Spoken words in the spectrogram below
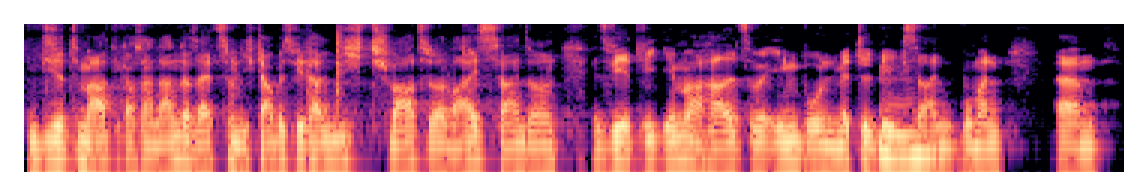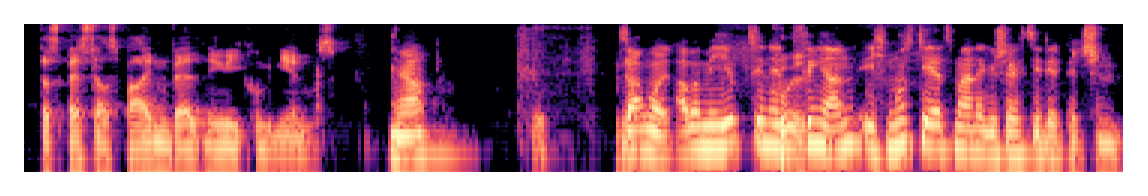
mit dieser Thematik auseinandersetzen. Und ich glaube, es wird halt nicht schwarz oder weiß sein, sondern es wird wie immer halt so irgendwo ein Mittelweg mhm. sein, wo man ähm, das Beste aus beiden Welten irgendwie kombinieren muss. Ja. Samuel, aber mir juckt es in den cool. Fingern. Ich muss dir jetzt meine Geschäftsidee pitchen.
